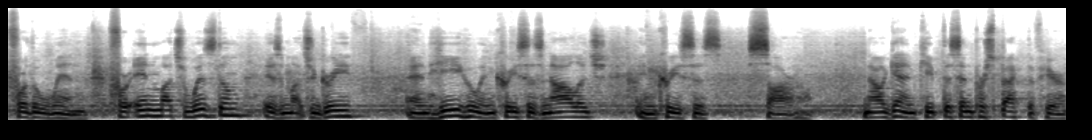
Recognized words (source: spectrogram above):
for the wind. For in much wisdom is much grief, and he who increases knowledge increases sorrow. Now, again, keep this in perspective here.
